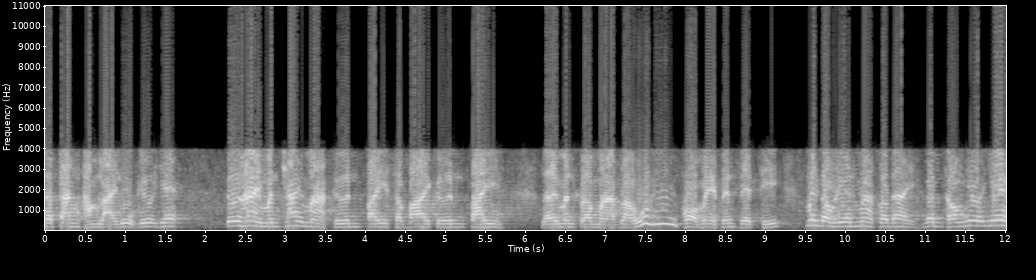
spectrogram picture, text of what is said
สตังค์ทำลายลูกเยอะแยะคือให้มันใช้มากเกินไปสบายเกินไป เลยมันประมาทว่าพ่อแม่เป็นเศรษฐีไม่ต้องเรียนมากก็ได้ เงินทองเยอะแยะ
